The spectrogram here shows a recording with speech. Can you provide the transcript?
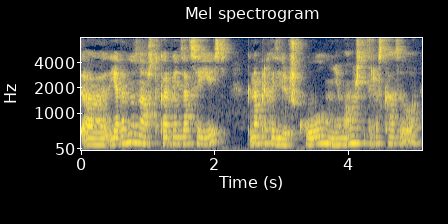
а, я давно знала, что такая организация есть, к нам приходили в школу, мне мама что-то рассказывала.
